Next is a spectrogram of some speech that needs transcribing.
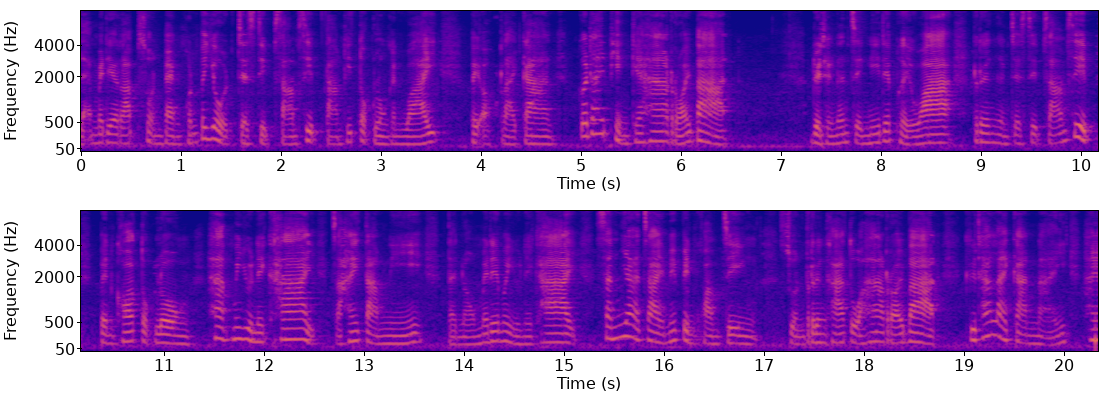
และไม่ได้รับส่วนแบ่งผลประโยชน์ 70-30 ตามที่ตกลงกันไว้ ไปออกรายการก็ได้เพียงแค่ 500 บาท โดยทางด้านเจนนี่ได้เผยว่าเรื่องเงิน 70-30 เป็นข้อตกลง หากไม่อยู่ในค่ายจะให้ตามนี้ แต่น้องไม่ได้มาอยู่ในค่าย สัญญาใจไม่เป็นความจริง ส่วนเรื่องค่าตัว 500 บาท คือถ้ารายการไหนให้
